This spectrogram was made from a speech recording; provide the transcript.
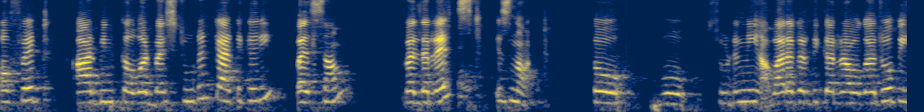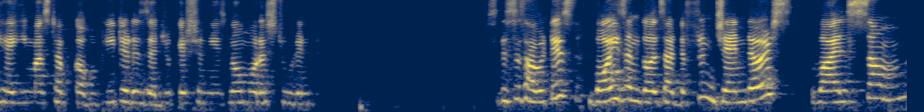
of it are been covered by student category well some well the rest is not तो वो स्टूडेंट नहीं आवारागर्दी कर रहा होगा, जो भी है he must have completed his education he is no more a student this is how it is. Boys and girls are different genders, while some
